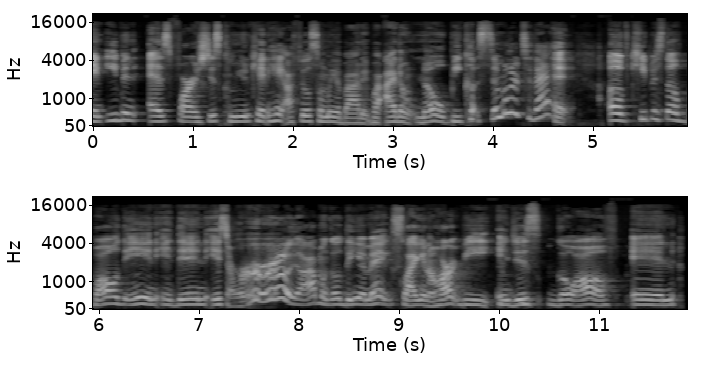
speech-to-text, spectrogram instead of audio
And even as far as just communicating, hey, I feel some way about it, but I don't know. Because similar to that, of keeping stuff balled in and then it's I'm gonna go DMX like in a heartbeat and just go off. And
